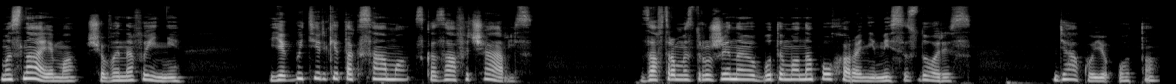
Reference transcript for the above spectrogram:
Ми знаємо, що ви не винні. Якби тільки так само сказав і Чарльз. Завтра ми з дружиною будемо на похороні, місіс Доріс. Дякую, Отто.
